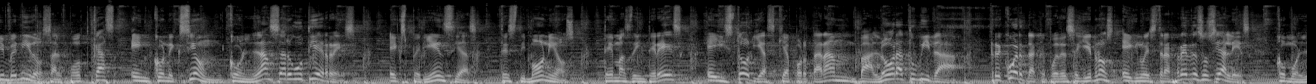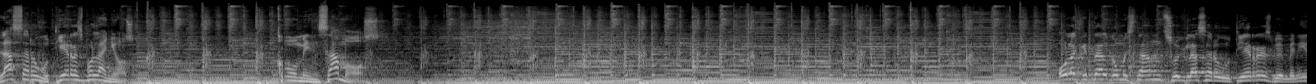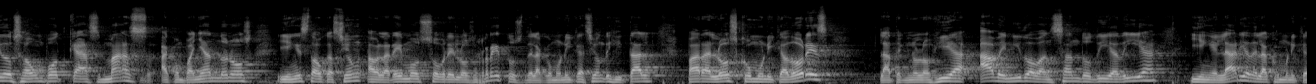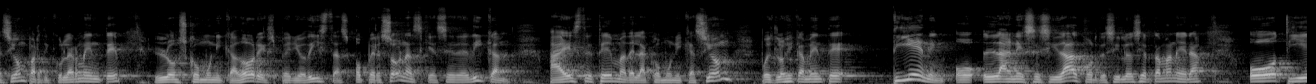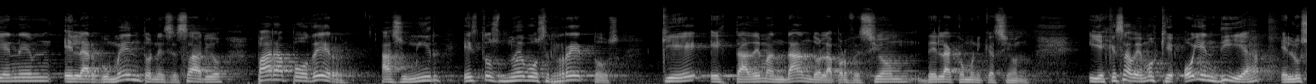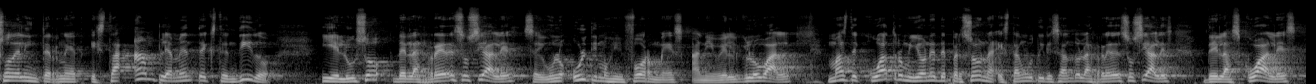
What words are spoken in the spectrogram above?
Bienvenidos al podcast En Conexión con Lázaro Gutiérrez. Experiencias, testimonios, temas de interés e historias que aportarán valor a tu vida. Recuerda que puedes seguirnos en nuestras redes sociales como Lázaro Gutiérrez Bolaños. Comenzamos. Hola, ¿qué tal? ¿Cómo están? Soy Lázaro Gutiérrez. Bienvenidos a un podcast más acompañándonos y en esta ocasión hablaremos sobre los retos de la comunicación digital para los comunicadores. La tecnología ha venido avanzando día a día y en el área de la comunicación particularmente los comunicadores, periodistas o personas que se dedican a este tema de la comunicación, pues lógicamente tienen o la necesidad, por decirlo de cierta manera, o tienen el argumento necesario para poder asumir estos nuevos retos que está demandando la profesión de la comunicación. Y es que sabemos que hoy en día el uso del Internet está ampliamente extendido y el uso de las redes sociales, según los últimos informes a nivel global, más de 4 millones de personas están utilizando las redes sociales, de las cuales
